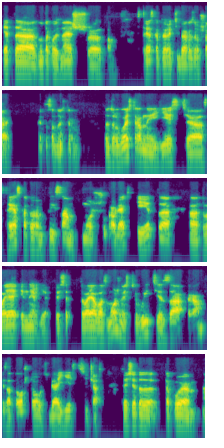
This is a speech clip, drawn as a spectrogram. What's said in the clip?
Это, ну, такой, знаешь, э, там, стресс, который тебя разрушает. Это с одной стороны. С другой стороны, есть э, стресс, которым ты сам можешь управлять, и это э, твоя энергия. То есть это твоя возможность выйти за рамки, за то, что у тебя есть сейчас. То есть это такой э,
